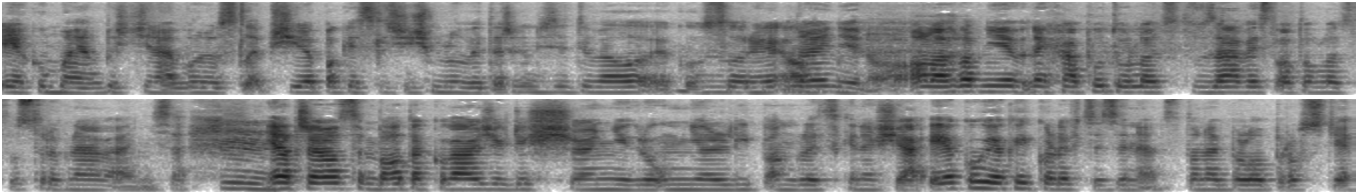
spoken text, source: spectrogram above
jako moje angličtina je vodost lepší a pak je slyšíš mluvit a řekneš si ty vel, jako mm, sorry. A... Není no, ale hlavně nechápu tuhle tu závist a tohle to srovnávání se. Mm. Já třeba jsem byla taková, že když někdo uměl líp anglicky než já, i jako jakýkoliv cizinec, to nebylo prostě.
